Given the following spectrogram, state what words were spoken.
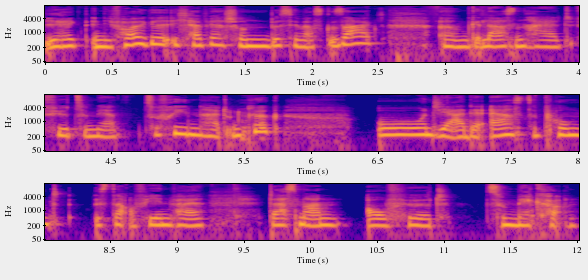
direkt in die Folge. Ich habe ja schon ein bisschen was gesagt. Ähm, Gelassenheit führt zu mehr Zufriedenheit und Glück. Und ja, der erste Punkt ist da auf jeden Fall, dass man aufhört zu meckern.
